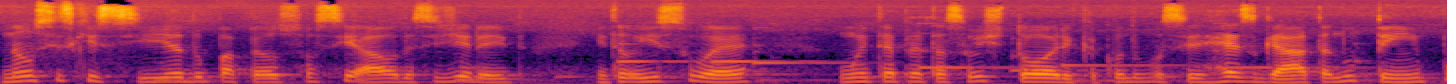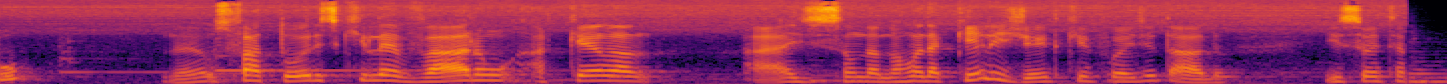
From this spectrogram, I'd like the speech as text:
não se esquecia do papel social desse direito. Então, isso é uma interpretação histórica, quando você resgata no tempo né, os fatores que levaram aquela, a edição da norma daquele jeito que foi editada. Isso é Bom,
